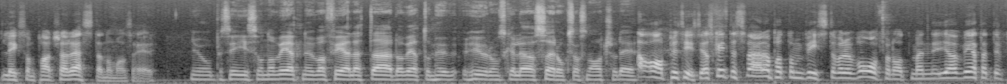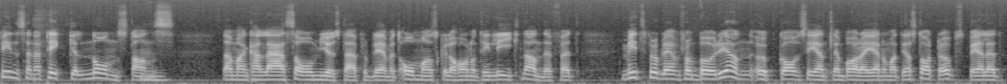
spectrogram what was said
liksom patcha resten om man säger. Jo, precis. Om de vet nu vad felet är, då vet de hur, hur de ska lösa det också snart. Så det... Ja, precis. Jag ska inte svära på att de visste vad det var för något, men jag vet att det finns en artikel någonstans mm. där man kan läsa om just det här problemet om man skulle ha någonting liknande. För att mitt problem från början uppgavs egentligen bara genom att jag startade upp spelet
